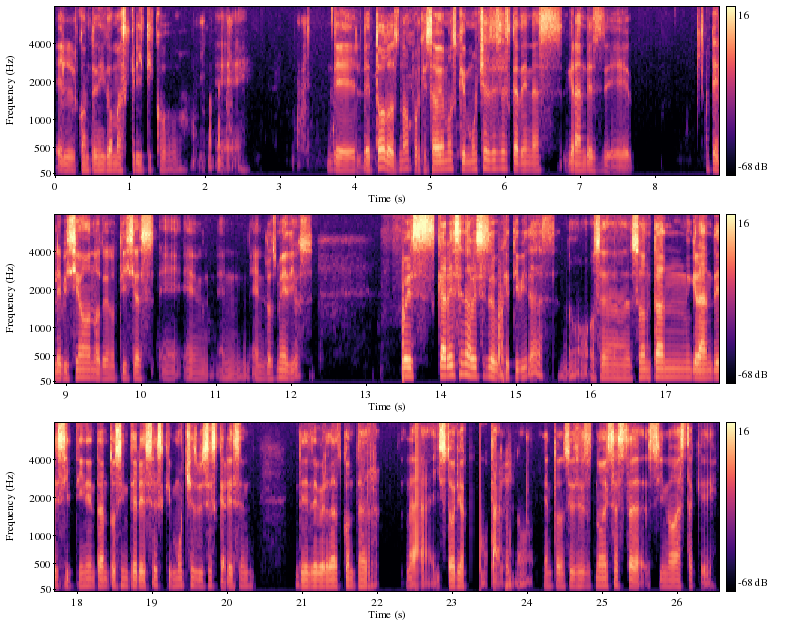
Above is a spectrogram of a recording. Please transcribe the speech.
el contenido más crítico eh, de, todos, ¿no? Porque sabemos que muchas de esas cadenas grandes de televisión o de noticias eh, en, en los medios, pues carecen a veces de objetividad, ¿no? O sea, son tan grandes y tienen tantos intereses que muchas veces carecen de de verdad contar la historia como tal, ¿no? Entonces es, no es hasta, sino hasta que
